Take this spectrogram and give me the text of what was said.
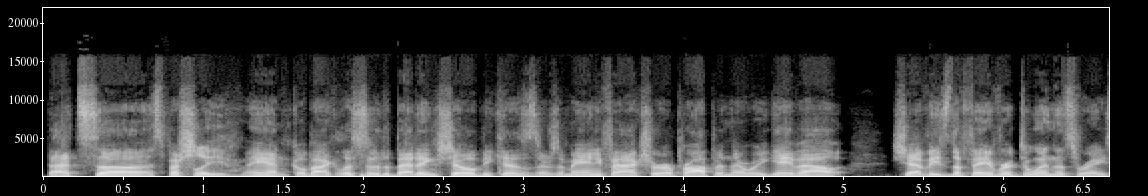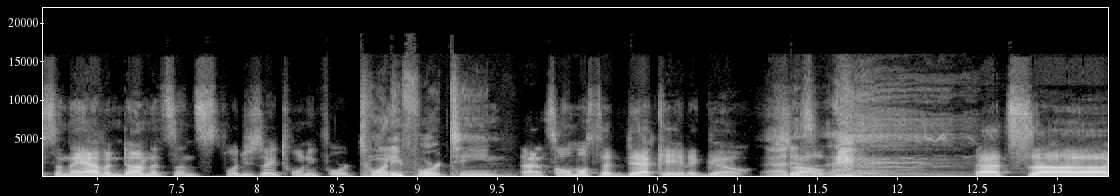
That's uh, especially man. Go back listen to the betting show because there's a manufacturer prop in there we gave out. Chevy's the favorite to win this race, and they haven't done it since what do you say, 2014? 2014. That's almost a decade ago. That so is... that's uh,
